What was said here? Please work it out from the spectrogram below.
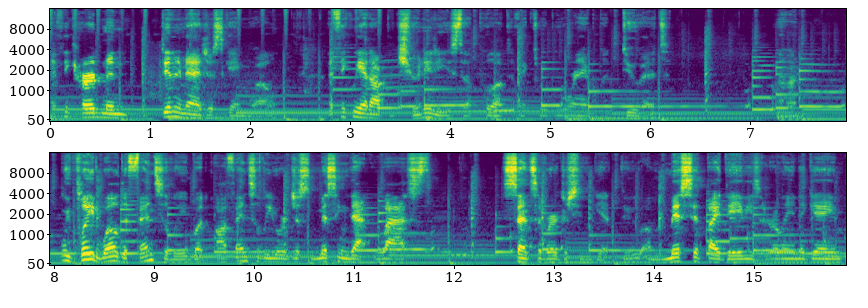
I think Herdman didn't manage this game well. I think we had opportunities to pull out the victory, but we weren't able to do it. Uh, we played well defensively, but offensively, we we're just missing that last sense of urgency to get through. A miss hit by Davies early in the game.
